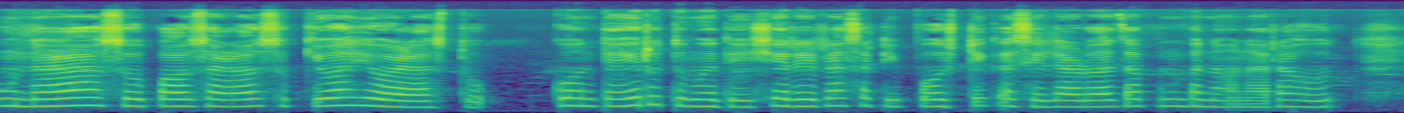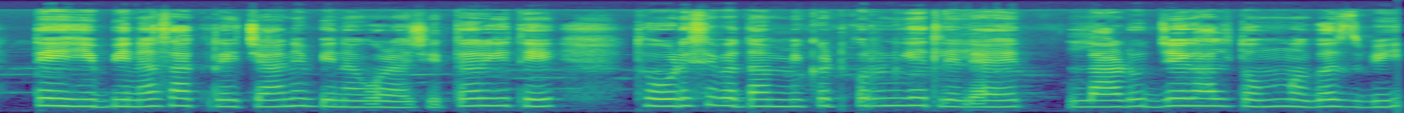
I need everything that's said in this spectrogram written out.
उन्हाळा असो पावसाळा असो किंवा हिवाळा असतो कोणत्याही ऋतूमध्ये शरीरासाठी पौष्टिक असे लाडू आज आपण बनवणार आहोत. तेही बिना साखरेचे आणि बिना गोळाचे. तर इथे थोडेसे बदाम मी कट करून घेतलेले आहेत. लाडूत जे घालतो मगज बी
